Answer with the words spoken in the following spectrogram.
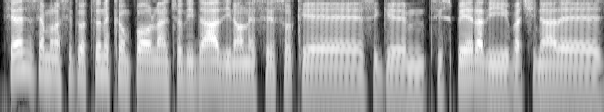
Sì, adesso siamo in una situazione che è un po' un lancio di dadi, no? nel senso che si, che mm, si spera di vaccinare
